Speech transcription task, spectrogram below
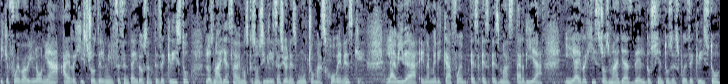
y que fue Babilonia hay registros del 1062 antes de Cristo. Los mayas sabemos que son civilizaciones mucho más jóvenes que la vida en América fue es, es, es más tardía. Y hay registros mayas del 200 después de Cristo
